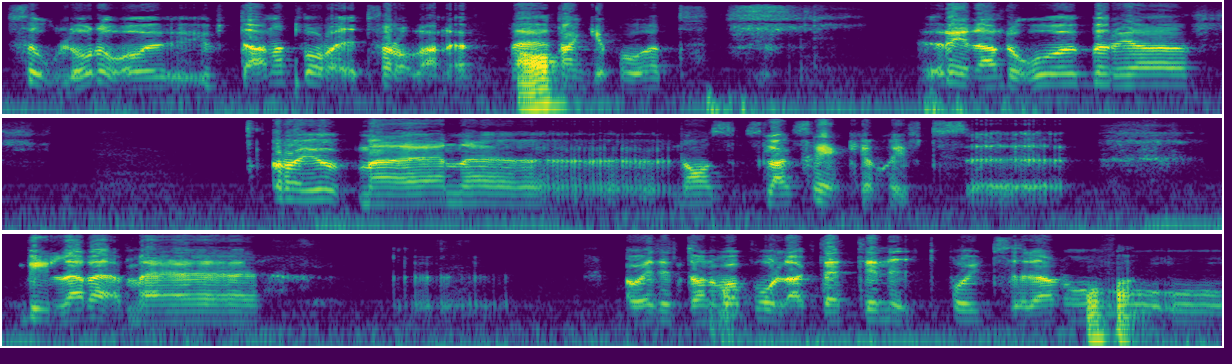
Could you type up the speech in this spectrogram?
solo då utan att vara i ett förhållande. Med Ja. tanke på att redan då börja röja upp med en uh, någon slags sekelskiftsvilla villa där med eh, vet inte om det var pålagt eternit på utsidan och, fan. och, och,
